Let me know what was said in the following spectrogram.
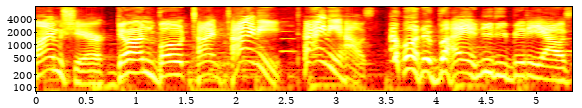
timeshare, gun, boat, tiny, tiny, tiny house. I want to buy an itty bitty house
